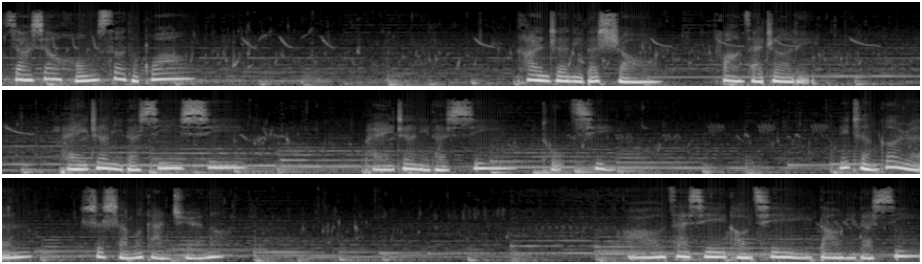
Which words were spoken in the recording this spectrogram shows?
想象红色的光，看着你的手放在这里，陪着你的心吸，陪着你的心吐气，你整个人是什么感觉呢？再吸一口气到你的心，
